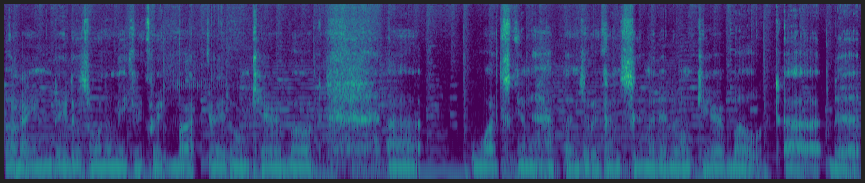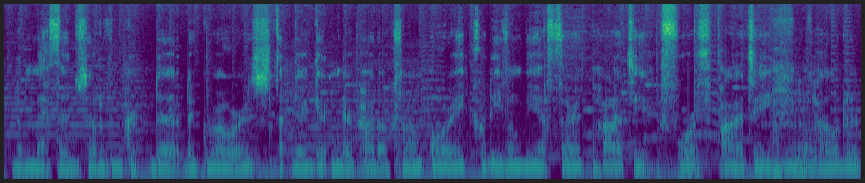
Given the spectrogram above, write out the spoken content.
Right. They just want to make a quick buck. They don't care about uh, what's going to happen to the consumer. They don't care about uh, the the methods of the the growers that they're getting their product from, or it could even be a third party, fourth party. You know how the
